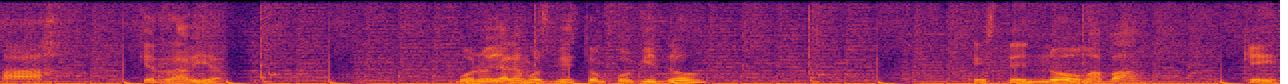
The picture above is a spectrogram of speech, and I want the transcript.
¡Ah! ¡Qué rabia! Bueno, ya lo hemos visto un poquito. Este nuevo mapa. ¡Qué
